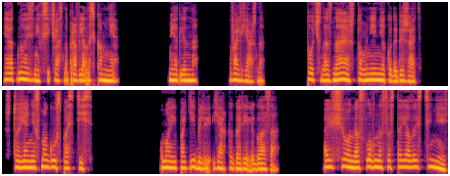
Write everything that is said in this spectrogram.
И одно из них сейчас направлялось ко мне. Медленно, вальяжно, точно зная, что мне некуда бежать, что я не смогу спастись. У моей погибели ярко горели глаза. А еще она словно состояла из теней,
